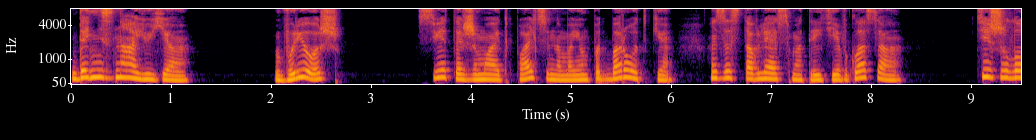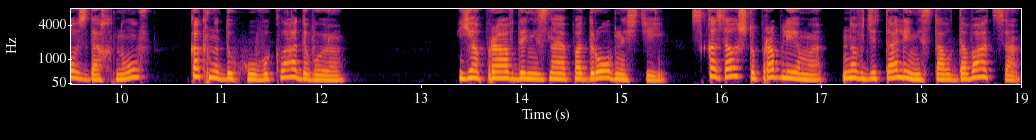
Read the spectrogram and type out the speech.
Да не знаю я. Врешь. Света сжимает пальцы на моем подбородке, заставляя смотреть ей в глаза. Тяжело вздохнув, как на духу выкладываю. Я правда не знаю подробностей. Сказал, что проблемы, но в детали не стал вдаваться.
